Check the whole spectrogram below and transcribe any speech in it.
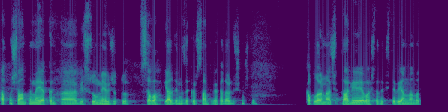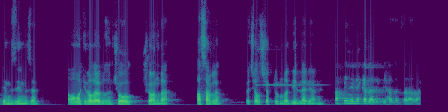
60 santime yakın e, bir su mevcuttu. Sabah geldiğimizde 40 santime kadar düşmüştü. Kapılarını açıp tahliyeye başladık işte. Bir yandan da temizliğimize. Ama makinalarımızın çoğu şu anda hasarlı ve çalışacak durumda değiller yani. Tahmini ne kadarlık bir zarar var?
